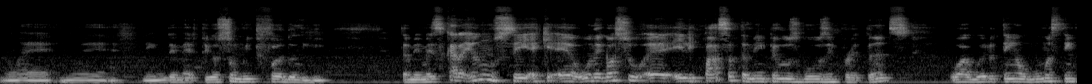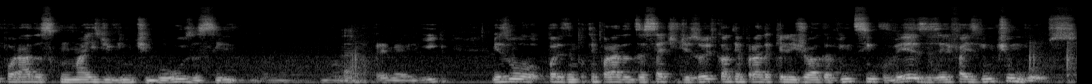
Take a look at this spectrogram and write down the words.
Não é, não é nenhum demérito. E eu sou muito fã do Henry também. Mas, cara, eu não sei. É que é, o negócio é, ele passa também pelos gols importantes. O Agüero tem algumas temporadas com mais de 20 gols, assim. é. na Premier League. Mesmo, por exemplo, a temporada 17-18, que é uma temporada que ele joga 25 vezes, ele faz 21 gols.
